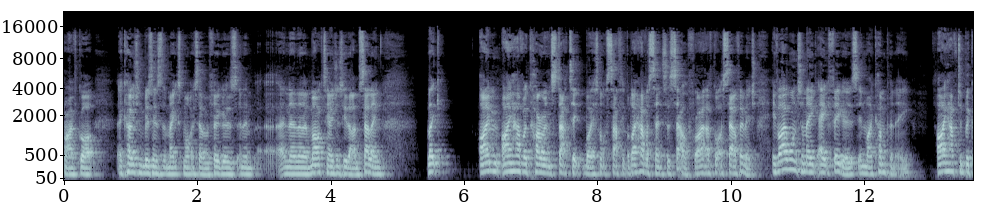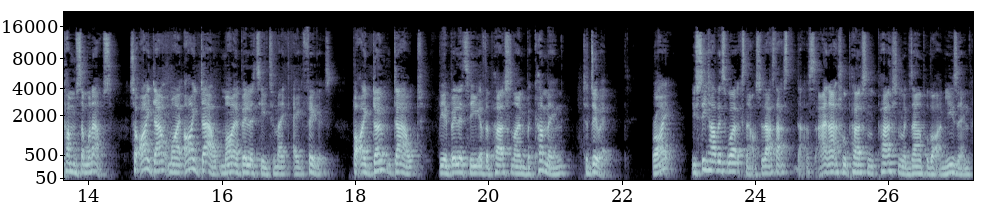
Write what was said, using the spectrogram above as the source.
where I've got a coaching business that makes multi seven figures and, then and then a marketing agency that I'm selling, like I'm I have a current static, well, it's not static, but I have a sense of self, right? I've got a self image. If I want to make eight figures in my company, I have to become someone else. So I doubt my I doubt my ability to make eight figures. but I don't doubt the ability of the person I'm becoming to do it. Right? You see how this works now. So that's that's that's an actual personal personal example that I'm using.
